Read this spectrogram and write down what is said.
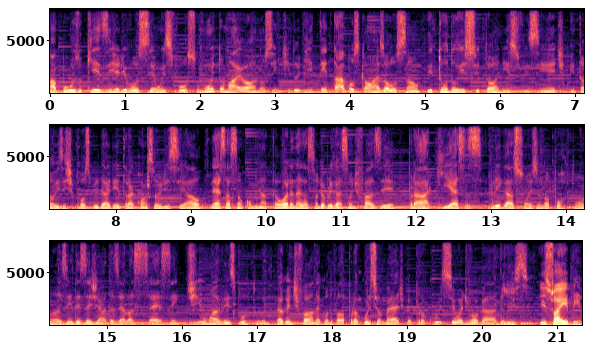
abuso que exija de você um esforço muito maior no sentido de tentar buscar uma resolução e tudo isso se torne insuficiente, então existe a possibilidade de entrar com ação judicial nessa ação combinatória, nessa ação de obrigação de fazer para que essas ligações inoportunas, indesejadas, elas cessem de uma vez por todas. É o que a gente fala, né? Quando fala procure seu médico, é procure seu advogado. Isso. Isso aí, Bim.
